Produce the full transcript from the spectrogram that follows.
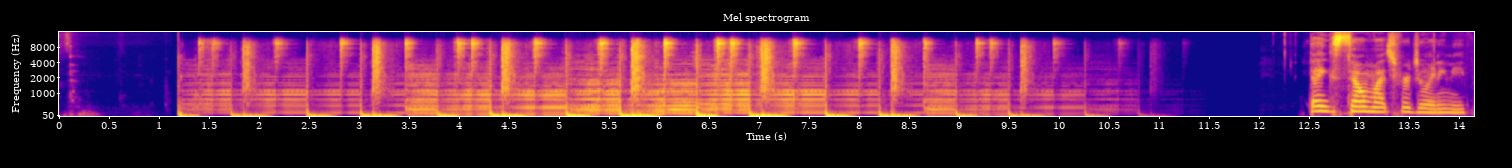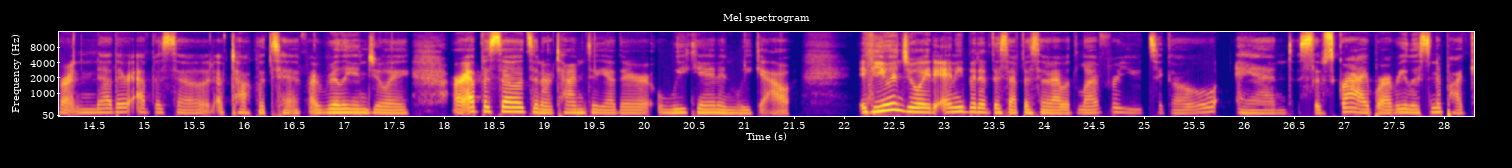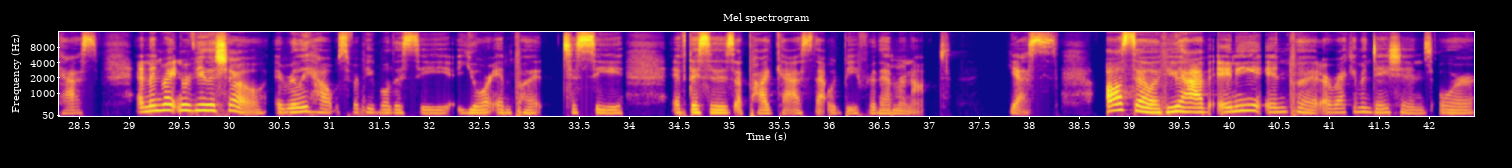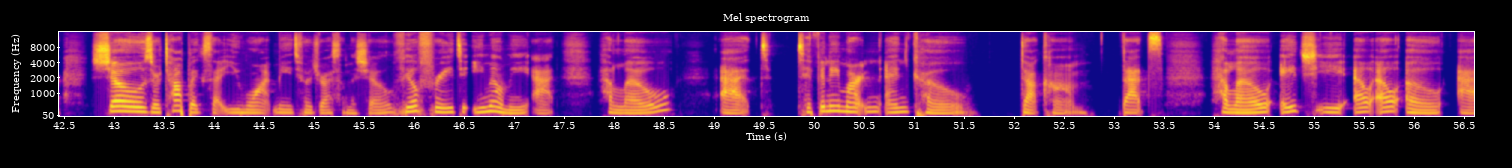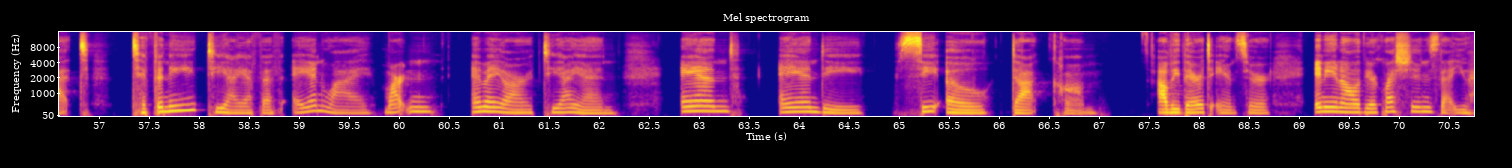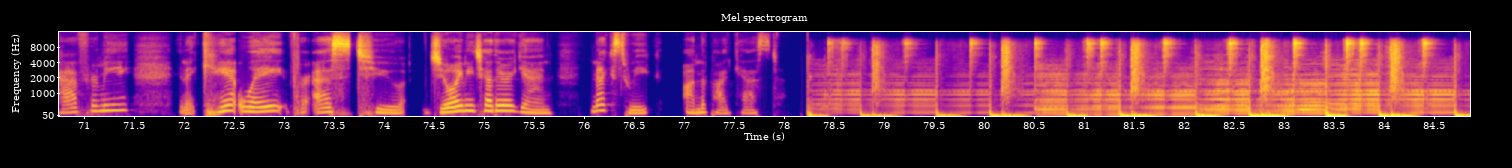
Thanks so much for joining me for another episode of Talk with Tiff. I really enjoy our episodes and our time together week in and week out. If you enjoyed any bit of this episode, I would love for you to go and subscribe wherever you listen to podcasts and then rate and review the show. It really helps for people to see your input to see if this is a podcast that would be for them or not. Yes. Also, if you have any input or recommendations or shows or topics that you want me to address on the show, feel free to email me at hello at tiffanymartinandco.com. That's hello, H E L L O, at Tiffany, T I F F A N Y, Martin, M A R T I N, and A N D C O dot com. I'll be there to answer any and all of your questions that you have for me. And I can't wait for us to join each other again next week on the podcast. We'll be right.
